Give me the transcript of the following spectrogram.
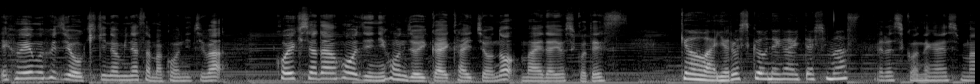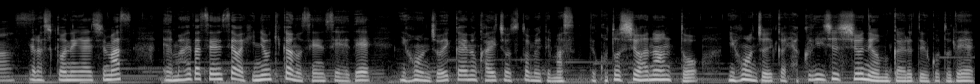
FM 富士をお聞きの皆様こんにちは。公益社団法人日本女医会会長の前田よし子です。今日はよろしくお願いいたします。よろしくお願いします。よろしくお願いします。え前田先生は泌尿器科の先生で日本女医会の会長を務めてます。で今年はなんと日本女医会120周年を迎えるということで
